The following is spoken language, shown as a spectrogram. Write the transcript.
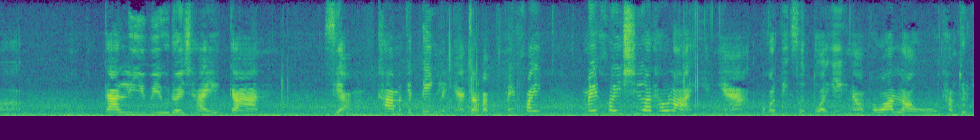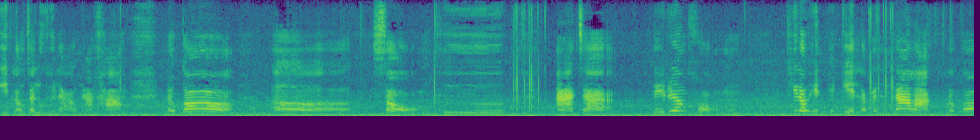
อการรีวิวโดยใช้การ เสียค่ามาร์เก็ตติ้งอะไรเงี้ยจะแบบไม่ค่อยไม่ค่อยเชื่อเท่าไหร่อย่างเงี้ยปกติส่วนตัวเองเนาะเพราะว่าเราทำธุรกิจเราจะรู้อยู่แล้วนะคะ แล้วก็สองคืออาจจะในเรื่องของที่เราเห็นแพ็กเกจแล้วมันน่ารัก แล้วก็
